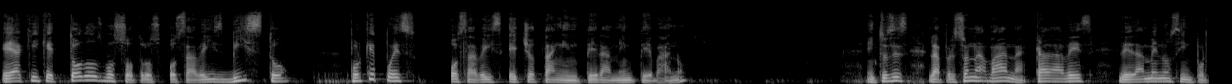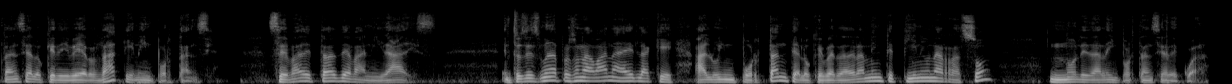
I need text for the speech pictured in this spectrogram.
He aquí que todos vosotros os habéis visto. ¿Por qué pues os habéis hecho tan enteramente vanos? Entonces, la persona vana cada vez le da menos importancia a lo que de verdad tiene importancia. Se va detrás de vanidades. Entonces, una persona vana es la que a lo importante, a lo que verdaderamente tiene una razón, no le da la importancia adecuada.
